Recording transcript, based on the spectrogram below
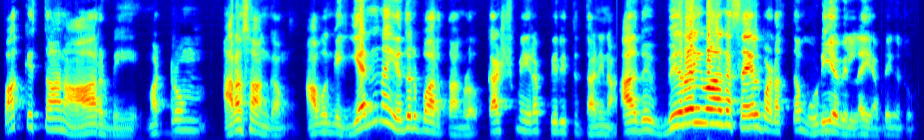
பாகிஸ்தான் ஆர்மி மற்றும் அரசாங்கம் அவங்க என்ன எதிர்பார்த்தாங்களோ காஷ்மீரை பிரித்து தனினா அது விரைவாக செயல்படுத்த முடியவில்லை அப்படிங்கிறது.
